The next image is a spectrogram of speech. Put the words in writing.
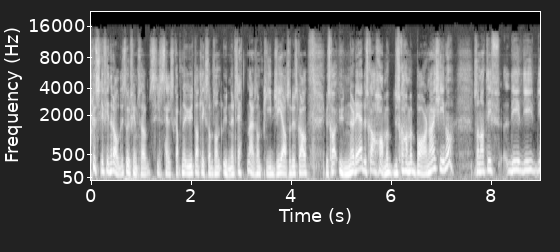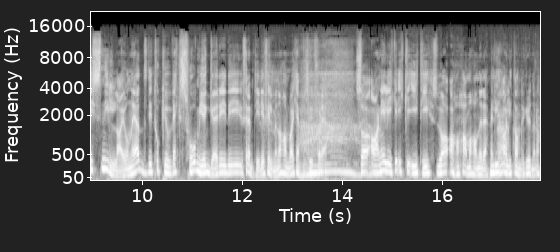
Plutselig finner alle de store filmselskapene ut at liksom sånn under 13 er det sånn PG. altså Du skal, du skal under det. Du skal, ha med, du skal ha med barna i kino. Sånn at de, de, de, de snilla jo ned. De tok jo vekk så mye gørr i de fremtidige filmene, og han ble kjempesur for det. Så Arnie liker ikke ET, så du har, har med han i det. Men av litt andre grunner, da.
